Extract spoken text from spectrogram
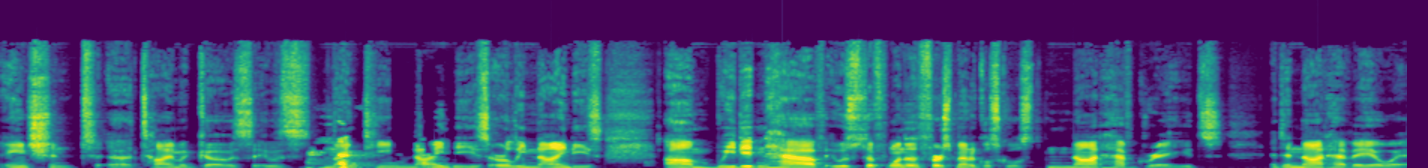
ancient uh, time ago. It was 1990s, early 90s. Um, we didn't have. It was the, one of the first medical schools to not have grades and to not have AOA.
